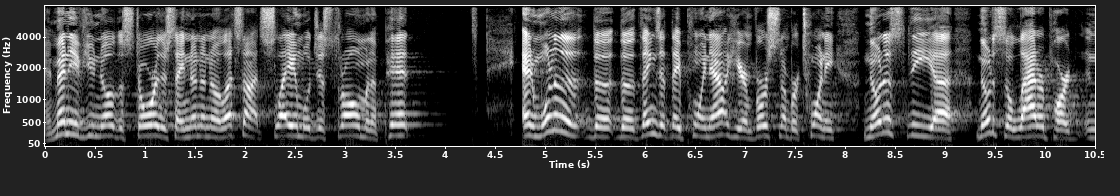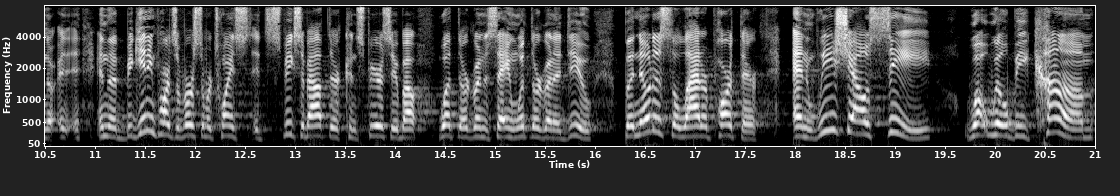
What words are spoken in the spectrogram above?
And many of you know the story. They're saying, No, no, no, let's not slay him. We'll just throw him in a pit. And one of the, the, the, things that they point out here in verse number 20, notice the, uh, notice the latter part. In the, in the beginning parts of verse number 20, it speaks about their conspiracy, about what they're going to say and what they're going to do. But notice the latter part there. And we shall see what will become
